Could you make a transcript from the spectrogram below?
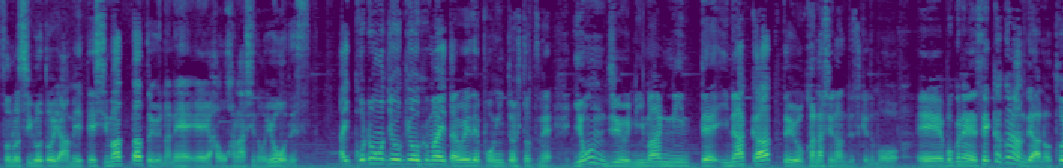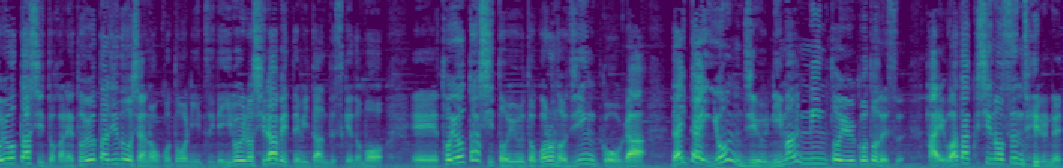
その仕事を辞めてしまったというようなね、えー、お話のようです。はい、この状況を踏まえた上でポイント一つ目。42万人って田舎？というお話なんですけども、えー、僕ね、せっかくなんであの、トヨタ市とかね、トヨタ自動車のことについていろいろ調べてみたんですけども、えー、トヨタ市というところの人口が、だいたい42万人ということです。はい、私の住んでいるね、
